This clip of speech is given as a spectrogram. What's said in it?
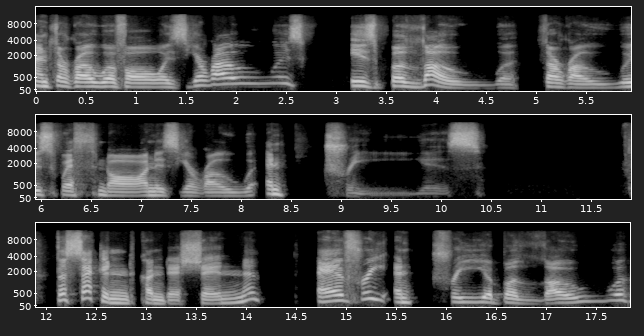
and the row of all zeros is below the rows with non-zero entries. The second condition, every entry below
